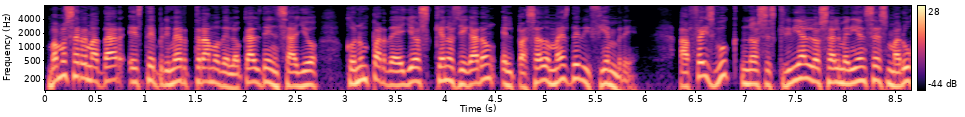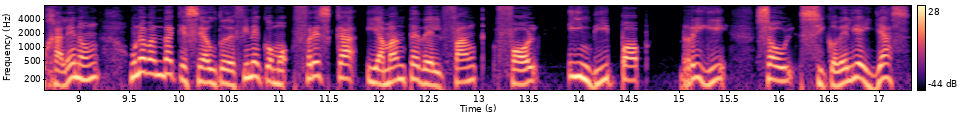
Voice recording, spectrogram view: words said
vamos a rematar este primer tramo de local de ensayo con un par de ellos que nos llegaron el pasado mes de diciembre. A Facebook nos escribían los almerienses Maruja Lennon, una banda que se autodefine como fresca y amante del funk, folk indie, pop, reggae, soul, psicodelia y jazz.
